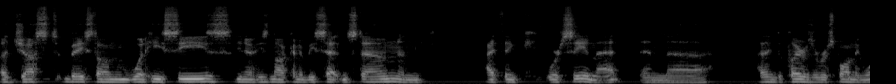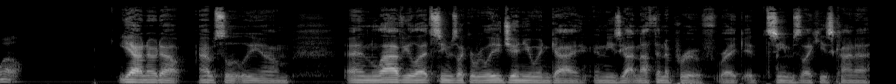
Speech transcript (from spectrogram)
adjust based on what he sees. You know, he's not going to be set in stone, and I think we're seeing that, and uh, I think the players are responding well. Yeah, no doubt, absolutely. Um, and Laviolette seems like a really genuine guy, and he's got nothing to prove. Right? It seems like he's kind of.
